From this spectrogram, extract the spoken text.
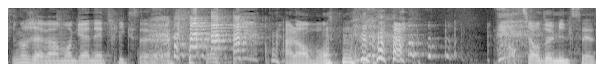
Sinon, j'avais un manga Netflix. euh. Alors bon. Sorti en 2016.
